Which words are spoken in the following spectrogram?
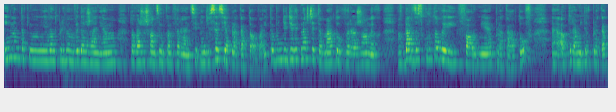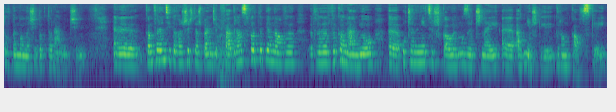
Innym takim niewątpliwym wydarzeniem towarzyszącym konferencji będzie sesja plakatowa i to będzie 19 tematów wyrażonych w bardzo skrótowej formie plakatów. Autorami tych plakatów będą nasi doktoranci. E, konferencji towarzyszyć też będzie kwadrans fortepianowy w wykonaniu e, uczennicy Szkoły Muzycznej e, Agnieszki Gronkowskiej.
